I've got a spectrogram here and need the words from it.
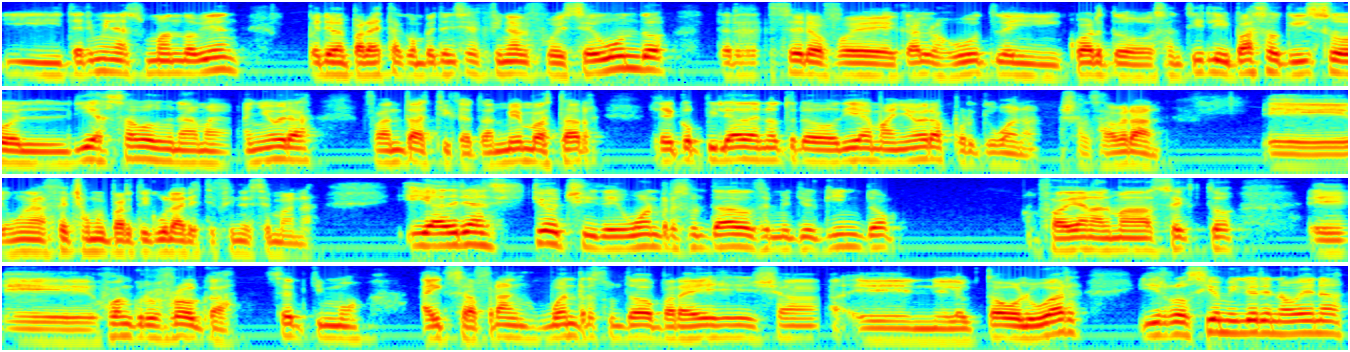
y termina sumando bien, pero para esta competencia final fue segundo, tercero fue Carlos Gutley y cuarto Santilli, paso que hizo el día sábado una maniobra fantástica, también va a estar recopilada en otro día de maniobras porque bueno, ya sabrán, eh, una fecha muy particular este fin de semana. Y Adrián Schiocci de buen resultado se metió quinto, Fabián Almada sexto, eh, Juan Cruz Roca séptimo, Aixa Frank, buen resultado para ella en el octavo lugar, y Rocío Migliore novena,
